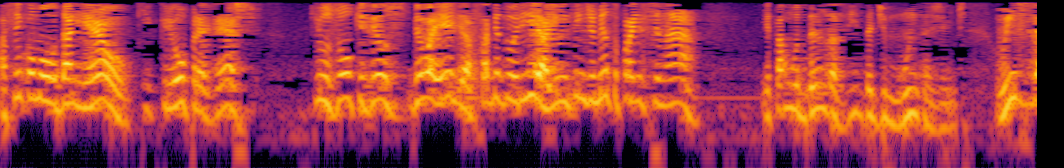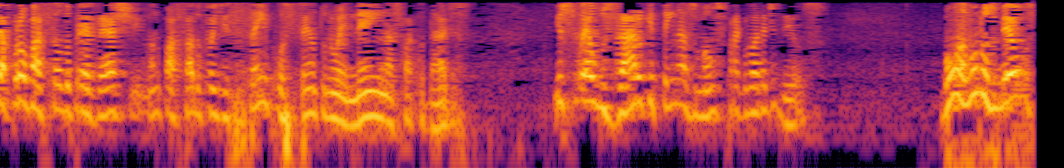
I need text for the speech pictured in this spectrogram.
Assim como o Daniel, que criou o Preveste, que usou o que Deus deu a ele, a sabedoria e o entendimento para ensinar. E está mudando a vida de muita gente. O índice de aprovação do Preveste no ano passado foi de 100% no Enem, nas faculdades. Isso é usar o que tem nas mãos para a glória de Deus. Bom, alunos meus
